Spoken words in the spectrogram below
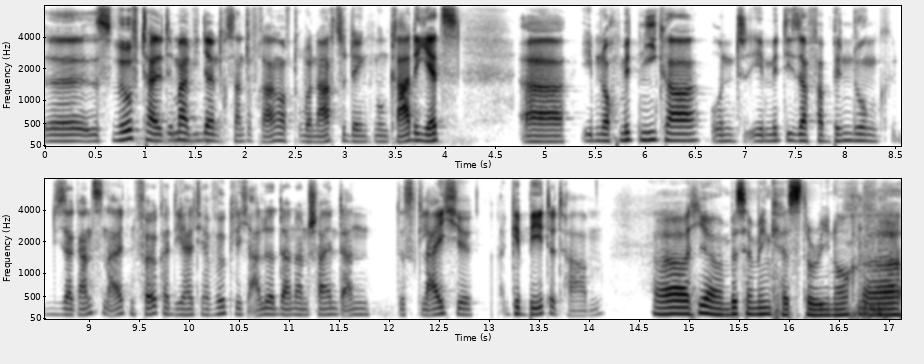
äh, es wirft halt immer wieder interessante Fragen auf, drüber nachzudenken und gerade jetzt äh, eben noch mit Nika und eben mit dieser Verbindung dieser ganzen alten Völker, die halt ja wirklich alle dann anscheinend an das Gleiche gebetet haben. Äh, hier ein bisschen Mink-History noch. äh,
